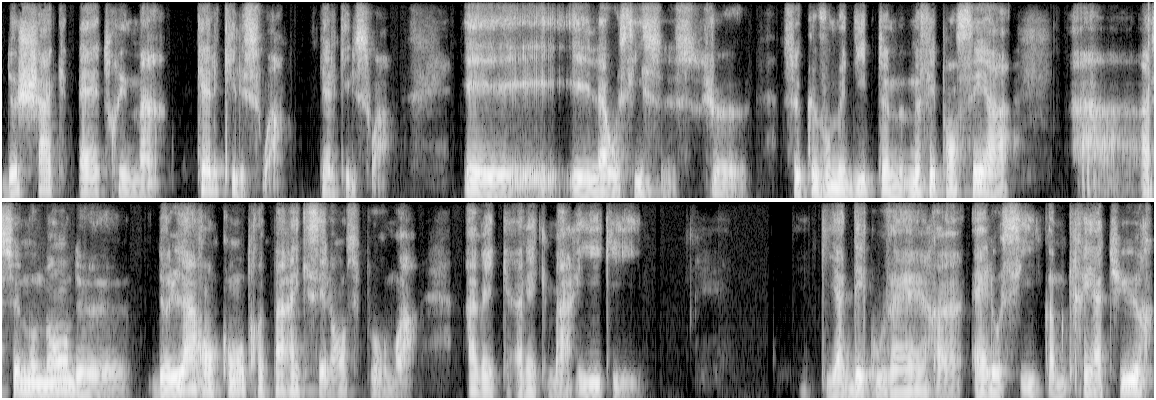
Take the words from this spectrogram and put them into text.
de chaque être humain, quel qu'il soit, quel qu'il soit. Et, là aussi, ce, que vous me dites me fait penser à, ce moment de la rencontre par excellence pour moi avec, avec Marie qui, qui a découvert, euh, elle aussi, comme créature,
